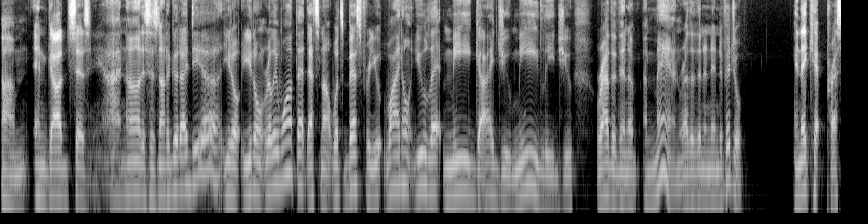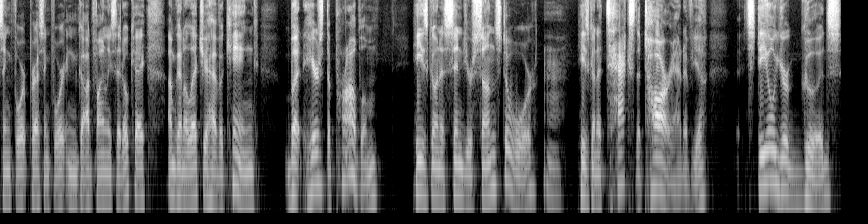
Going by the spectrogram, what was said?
Um, and God says, "I know this is not a good idea. You don't you don't really want that. That's not what's best for you. Why don't you let me guide you, me lead you, rather than a, a man, rather than an individual?" And they kept pressing for it, pressing for it, and God finally said, "Okay, I'm going to let you have a king." But here's the problem He's going to send your sons to war. Mm. He's going to tax the tar out of you, steal your goods.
